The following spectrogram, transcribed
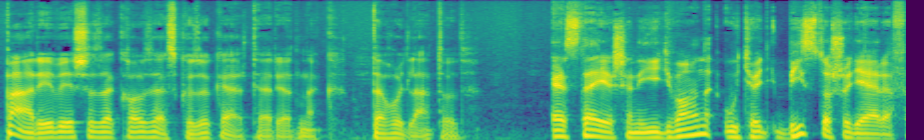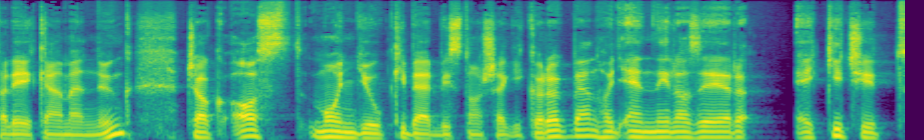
pár év és ezek az eszközök elterjednek. Te hogy látod? Ez teljesen így van, úgyhogy biztos, hogy erre felé kell mennünk, csak azt mondjuk kiberbiztonsági körökben, hogy ennél azért egy kicsit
